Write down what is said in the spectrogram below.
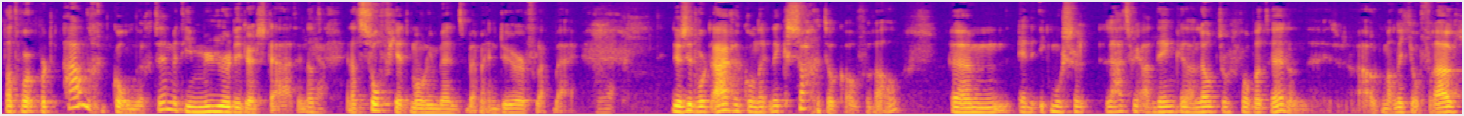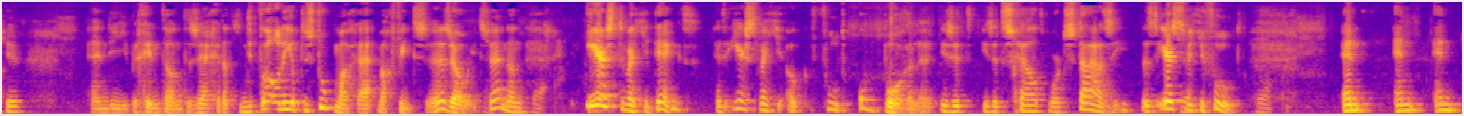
Wat wordt, wordt aangekondigd. Hè? Met die muur die daar staat. En dat, Ja. en dat Sovjet-monument bij mijn deur vlakbij. Ja. Dus het wordt aangekondigd en ik zag het ook overal. Ehm, en ik moest er laatst weer aan denken. Dan loopt er bijvoorbeeld hè, dan is er zo'n oud mannetje of vrouwtje. En die begint dan te zeggen dat je vooral niet op de stoep mag, rij- mag fietsen. Hè, zoiets. Hè. En dan, eerste wat je denkt, het eerste wat je ook voelt opborrelen, is het, is het scheldwoord Stasi. Dat is het eerste wat je voelt. Ja. En, en, en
